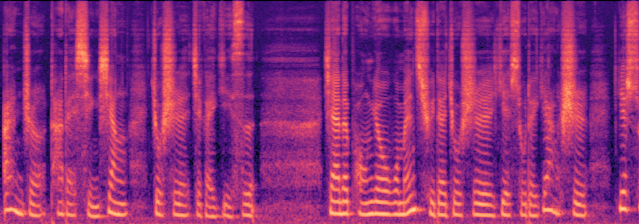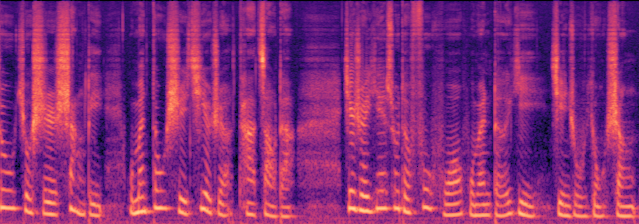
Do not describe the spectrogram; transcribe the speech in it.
按着他的形象，就是这个意思。亲爱的朋友，我们取的就是耶稣的样式，耶稣就是上帝，我们都是借着他造的。借着耶稣的复活，我们得以进入永生。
